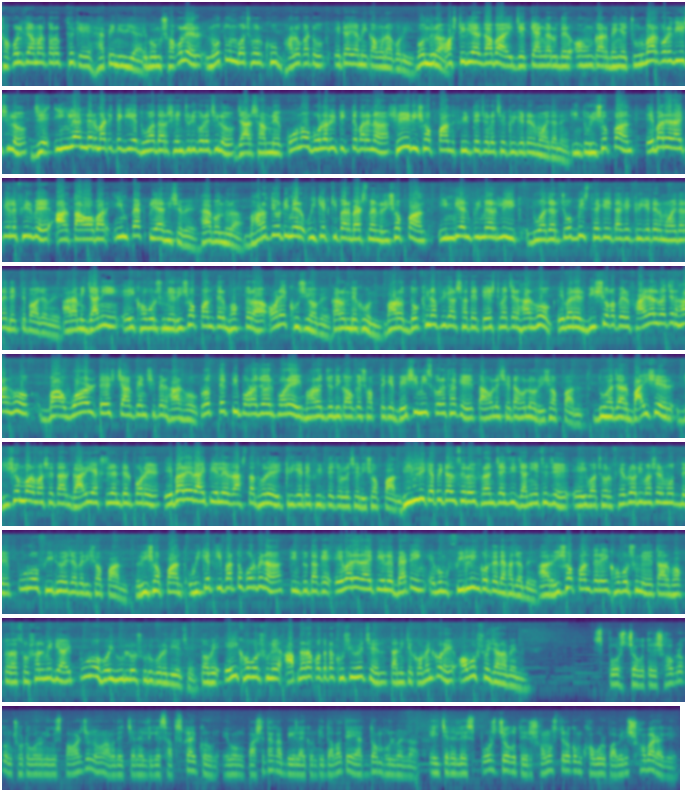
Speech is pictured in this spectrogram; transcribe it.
সকলকে আমার তরফ থেকে হ্যাপি নিউ ইয়ার এবং সকলের নতুন বছর খুব ভালো কাটুক, এটাই আমি কামনা করি। বন্ধুরা, অস্ট্রেলিয়ার গাবায় যে ক্যাঙ্গারুদের অহংকার ভেঙে চুরমার করে দিয়েছিল, যে ইংল্যান্ডের মাটিতে গিয়ে ধোয়াদার সেঞ্চুরি করেছিল, যার সামনে কোনো বোলারই টিকতে পারে না, সেই ঋষভ পান্ত ফিরতে চলেছে ক্রিকেটের ময়দানে। কিন্তু ঋষভ পান্ত এবারের আইপিএলে ফিরবে, আর তাও আবার ইম্প্যাক্ট প্লেয়ার হিসেবে। হ্যাঁ বন্ধুরা, ভারতীয় টিমের wicket keeper batsman Rishabh Pant Indian premier league দু হাজার চব্বিশ থেকেই তাকে ক্রিকেটের ময়দানে দেখতে পাওয়া যাবে। আর আমি জানি, এই খবর শুনে ঋষভ পান্তের ভক্তরা অনেক খুশি হবে। কারণ দেখুন, ভারত দক্ষিণ আফ্রিকার সাথে টেস্ট ম্যাচের হার হোক, এবারের বিশ্বকাপের ফাইনাল ম্যাচের হার হোক বা ওয়ার্ল্ড টেস্ট চ্যাম্পিয়নশিপের হার হোক, প্রত্যেকটি পরাজয়ের পরেই ভারত যদি কাউকে সব থেকে বেশি মিস করে থাকে, তাহলে সেটা হলো ঋষভ পান্ত। দু হাজার ডিসেম্বর মাসে তার গাড়ি অ্যাক্সিডেন্টের পরে এবারের আইপিএল এর রাস্তা ধরেই ক্রিকেটে ফিরতে চলেছে ঋষভ পান্ত। দিল্লি ক্যাপিটালসের ওই ফ্র্যাঞ্চাইজি জানিয়েছে যে, এই বছর ফেব্রুয়ারি মাসের মধ্যে পুরো ফিট হয়ে যাবে ঋষভ পান্ত। ঋষভ পান্ত উইকেট কিপার তো করবে না, কিন্তু তাকে এবারের আইপিএল এ ব্যাটিং এবং ফিল্ডিং করতে দেখা যাবে। আর ঋষভ পান্তের এই খবর শুনে তার ভক্তরা সোশ্যাল মিডিয়ায় পুরো হই হুল্লোড় শুরু করে দিয়েছে। তবে এই খবর শুনে আপনারা কতটা খুশি হয়েছেন তা নিচে কমেন্ট করে অবশ্যই জানাবেন। স্পোর্টস জগতের সব রকম ছোট বড় নিউজ পাওয়ার জন্য আমাদের চ্যানেলটিকে সাবস্ক্রাইব করুন এবং পাশে থাকা বেল আইকনটি দাবাতে একদম ভুলবেন না। এই চ্যানেলে স্পোর্টস জগতের সমস্ত রকম খবর পাবেন সবার আগে।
